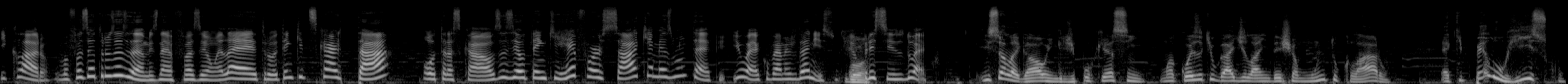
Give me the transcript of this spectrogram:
E claro, eu vou fazer outros exames, né? Vou fazer um eletro, eu tenho que descartar outras causas e eu tenho que reforçar que é mesmo um TEP. E o eco vai me ajudar nisso. Eu Boa. preciso do eco. Isso é legal, Ingrid, porque assim, uma coisa que o guideline deixa muito claro é que pelo risco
